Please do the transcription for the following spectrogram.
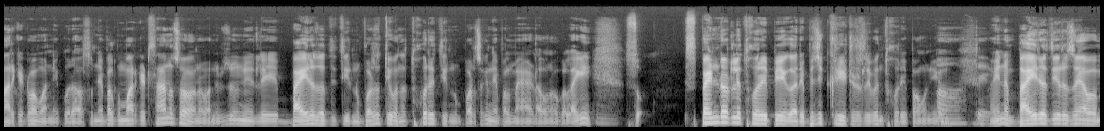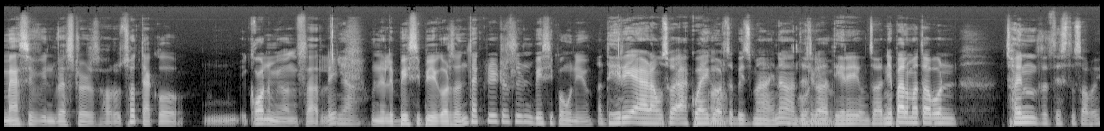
मार्केटमा भन्ने कुरा हो सो नेपालको मार्केट सानो छ भनेर भनेपछि उनीहरूले बाहिर जति तिर्नुपर्छ त्योभन्दा थोरै तिर्नुपर्छ कि नेपालमा एड आउनुको लागि सो mm। स्पेन्डरले थोरै पे गरेपछि क्रिएटर्सले पनि थोरै पाउने हो होइन बाहिरतिर चाहिँ अब म्यासिभ इन्भेस्टर्सहरू छ त्यहाँको इकोनोमी अनुसारले उनीहरूले बेसी पे गर्छ भने त्यहाँ क्रिएटर्सले पनि बेसी पाउने हो धेरै एड आउँछ एक्वाई गर्छ बिचमा होइन त्यसले गर्दा धेरै हुन्छ नेपालमा त अब छैन त त्यस्तो सबै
